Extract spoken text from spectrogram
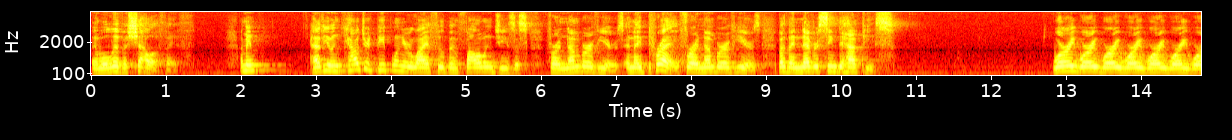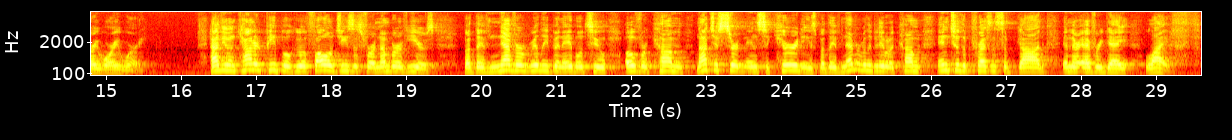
And we'll live a shallow faith. I mean, have you encountered people in your life who've been following Jesus for a number of years and they pray for a number of years, but they never seem to have peace? Worry, worry, worry, worry, worry, worry, worry, worry, worry. Have you encountered people who have followed Jesus for a number of years, but they've never really been able to overcome not just certain insecurities, but they've never really been able to come into the presence of God in their everyday life?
